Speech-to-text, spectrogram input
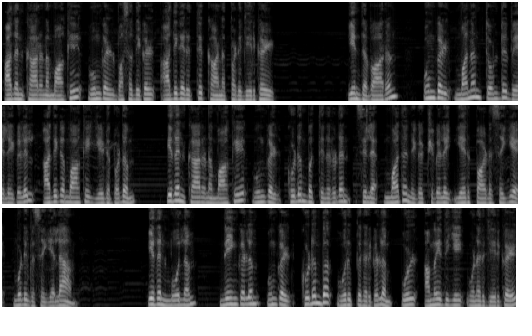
அதன் காரணமாக உங்கள் வசதிகள் அதிகரித்து காணப்படுவீர்கள். இந்த வாரம் உங்கள் மனம் தொண்டு வேலைகளில் அதிகமாக ஈடுபடும். இதன் காரணமாக உங்கள் குடும்பத்தினருடன் சில மத நிகழ்ச்சிகளை ஏற்பாடு செய்ய முடிவு செய்யலாம். இதன் மூலம் நீங்களும் உங்கள் குடும்ப உறுப்பினர்களும் உள் அமைதியை உணர்வீர்கள்.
